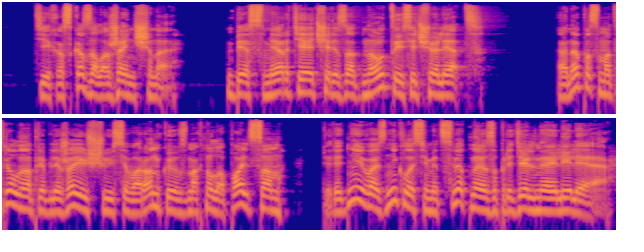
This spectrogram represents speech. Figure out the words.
– тихо сказала женщина. «Бессмертие через одну тысячу лет». Она посмотрела на приближающуюся воронку и взмахнула пальцем. Перед ней возникла семицветная запредельная лилия.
